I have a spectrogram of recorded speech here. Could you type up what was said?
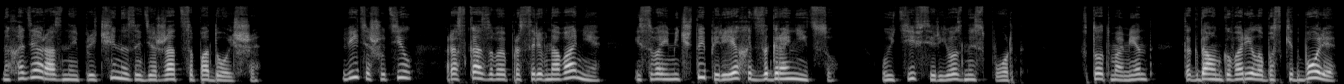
находя разные причины задержаться подольше. Витя шутил, рассказывая про соревнования и свои мечты переехать за границу, уйти в серьезный спорт. В тот момент, когда он говорил о баскетболе,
